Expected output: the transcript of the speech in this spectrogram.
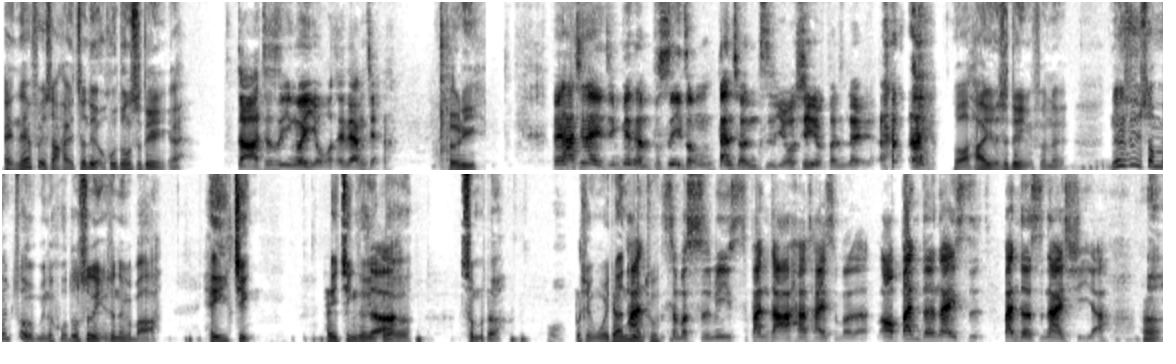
哎，Netflix 上还真的有互动式电影哎，对啊，就是因为有我才这样讲。合理，因为它现在已经变成不是一种单纯指游戏的分类了，哇，它也是电影分类。那些上面最有名的互动式电影是那个吧，《黑镜》，《黑镜》的一个什么的，哦，不行，我一定要念住什么史密斯、班达还还什么的，哦，班德奈斯、班德斯奈奇呀，嗯，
